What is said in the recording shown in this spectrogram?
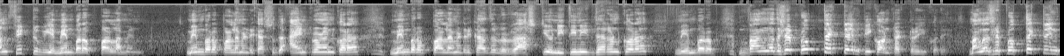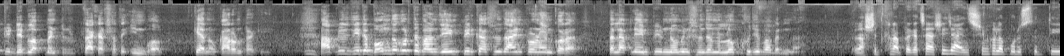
unfit to be a member of parliament member of পার্লামেন্টের কাজ শুধু আইন প্রণয়ন করা, মেম্বার অফ পার্লামেন্টের কাজ হলো রাষ্ট্রীয় নীতি নির্ধারণ করা, মেম্বার অফ বাংলাদেশের প্রত্যেকটা এমপি কন্ট্রাক্টরই করে। বাংলাদেশের প্রত্যেকটা এমপি ডেভেলপমেন্টের টাকার সাথে ইনভলভ কেন? কারণটা কি? আপনি যদি এটা বন্ধ করতে পারেন যে এমপির কাজ শুধু আইন প্রণয়ন করা, তাহলে আপনি এমপির নমিনেশন জন্য লোক খুঁজে পাবেন না। রাশিদ খান আপনার কাছে আসি যে আইন শৃঙ্খলা পরিস্থিতি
